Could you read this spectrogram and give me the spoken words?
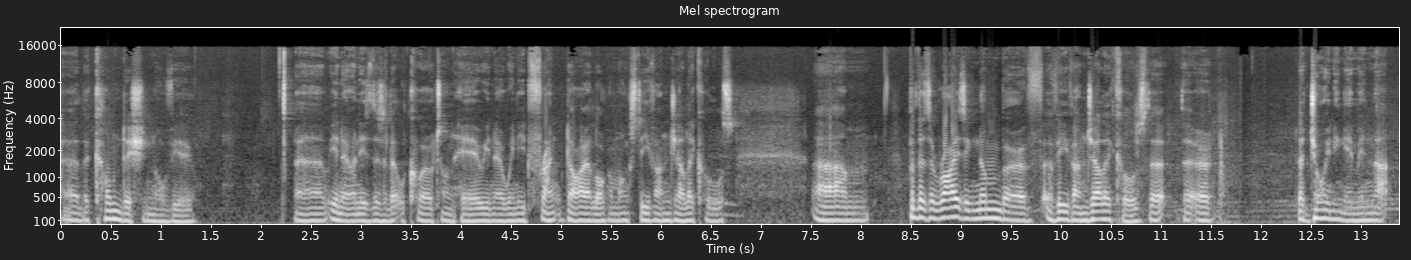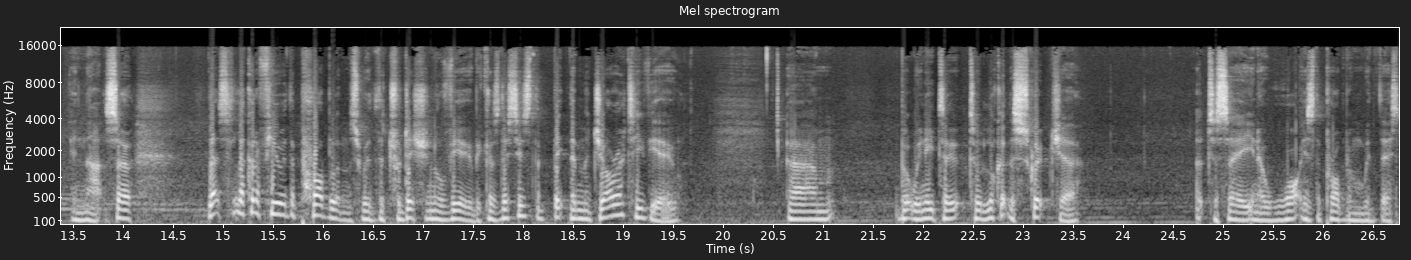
uh, the conditional view. Uh, you know, and there's a little quote on here. You know, we need frank dialogue amongst evangelicals. Um, but there's a rising number of, of evangelicals that, that are, are joining him in that in that. So let's look at a few of the problems with the traditional view because this is the, the majority view. Um, but we need to, to look at the scripture to say, you know, what is the problem with this?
